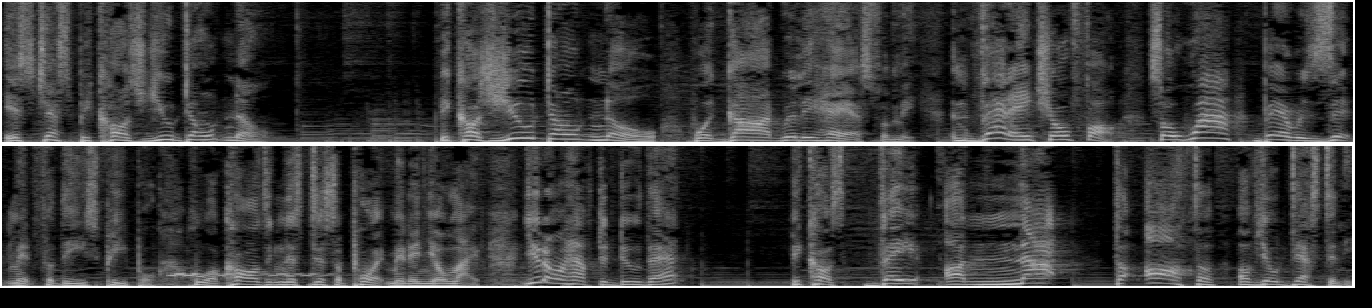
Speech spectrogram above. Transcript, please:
It's just because you don't know because you don't know what God really has for me. And that ain't your fault. So why bear resentment for these people who are causing this disappointment in your life? You don't have to do that because they are not the author of your destiny.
